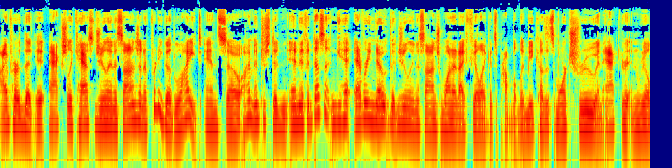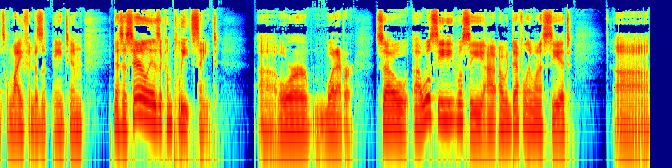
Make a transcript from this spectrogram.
I've heard that it actually casts Julian Assange in a pretty good light, and so I'm interested. In, and if it doesn't get every note that Julian Assange wanted, I feel like it's probably because it's more true and accurate and real to life, and doesn't paint him necessarily as a complete saint uh, or whatever. So uh, we'll see. We'll see. I, I would definitely want to see it. Uh,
